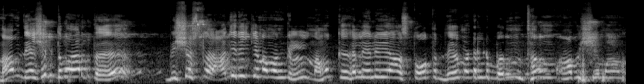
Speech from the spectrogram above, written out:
നാം ദേശത്ത് പാർത്ത് വിശ്വസ്ത ആചരിക്കണമെങ്കിൽ നമുക്ക് ഹലലുയ സ്തോത്ര ദൈവമണ്ഡലിന്റെ ബന്ധം ആവശ്യമാണ്.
